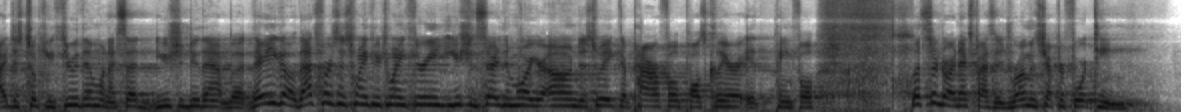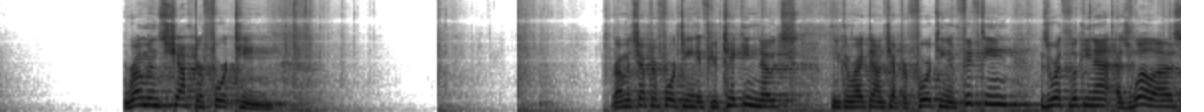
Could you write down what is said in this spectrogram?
I just took you through them when I said you should do that, but there you go. That's verses 20 through 23. You should study them more your own this week. They're powerful. Paul's clear, it's painful. Let's turn to our next passage, Romans chapter 14. Romans chapter 14. Romans chapter 14. If you're taking notes, You can write down chapter 14 and 15 is worth looking at, as well as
